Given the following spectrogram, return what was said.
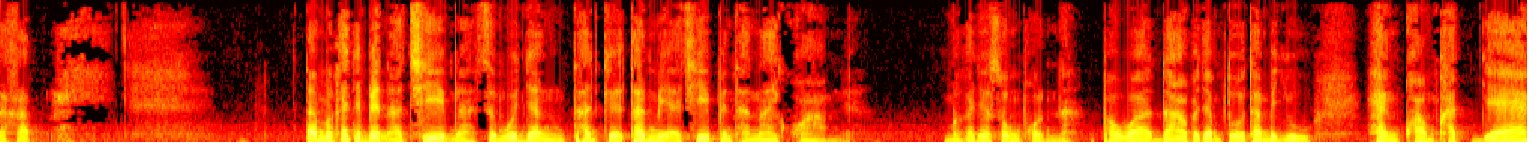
นะครับ แต่มันก็จะเป็นอาชีพนะ สมมุติอย่างท่านเกิดท่านมีอาชีพเป็นทนายความเนี่ย มันก็จะส่งผลนะ เพราะว่าดาวประจำตัวท่านไปอยู่แห่งความขัดแย้ง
